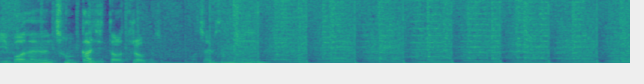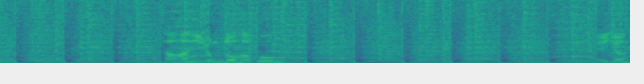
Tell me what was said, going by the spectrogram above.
이번에는 천까지 떨어뜨려 보죠. 어차피 상전이니까. 자, 한 이 정도 하고 에이전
